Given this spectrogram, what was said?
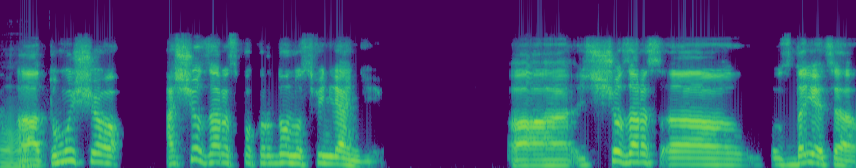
Ага. А, тому що, а що зараз по кордону з Фінляндією? А, що зараз а, здається,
